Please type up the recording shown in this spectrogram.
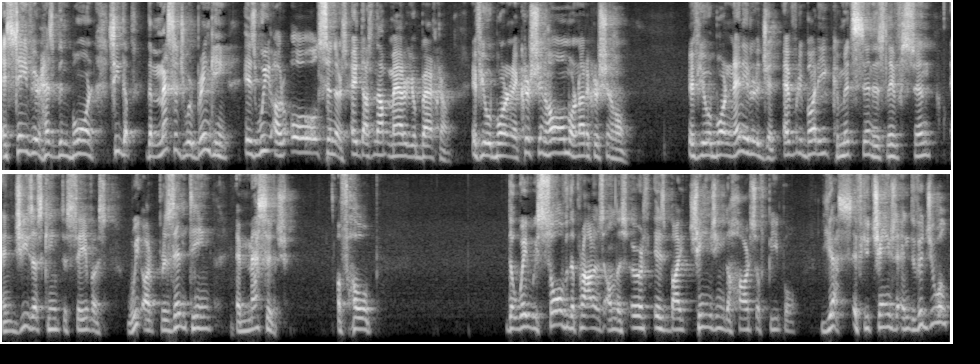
a savior has been born. See, the, the message we're bringing is we are all sinners. It does not matter your background. If you were born in a Christian home or not a Christian home. If you were born in any religion, everybody commits sin, is slave sin, and Jesus came to save us. we are presenting a message of hope. The way we solve the problems on this earth is by changing the hearts of people. Yes, if you change the individual,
